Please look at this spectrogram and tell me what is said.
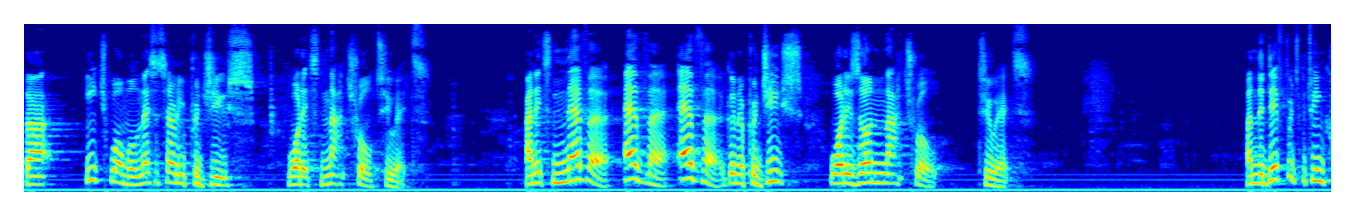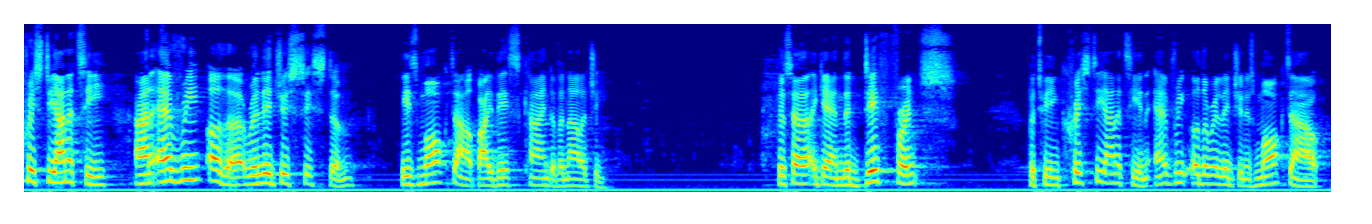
that each one will necessarily produce what it's natural to it. And it's never, ever, ever going to produce what is unnatural to it. And the difference between Christianity and every other religious system is marked out by this kind of analogy. To say that again, the difference between Christianity and every other religion is marked out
